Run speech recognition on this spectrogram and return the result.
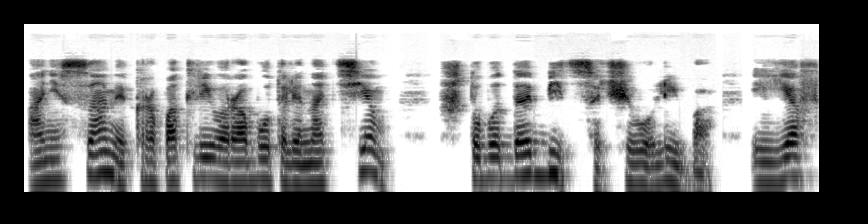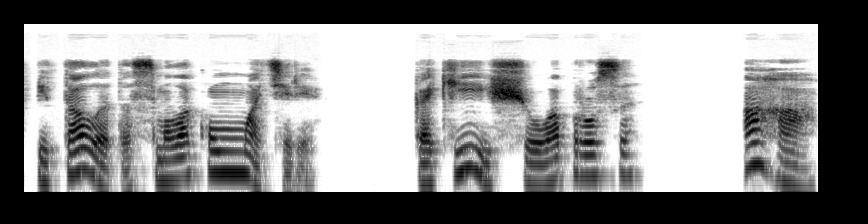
Они сами кропотливо работали над тем, чтобы добиться чего-либо, и я впитал это с молоком матери. Какие еще вопросы? Ага,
